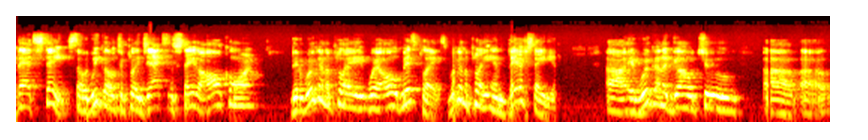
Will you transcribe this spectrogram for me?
that state. So we go to play Jackson State or Alcorn, then we're going to play where Ole Miss plays. We're going to play in their stadium. Uh, if we're going to go to uh, uh,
